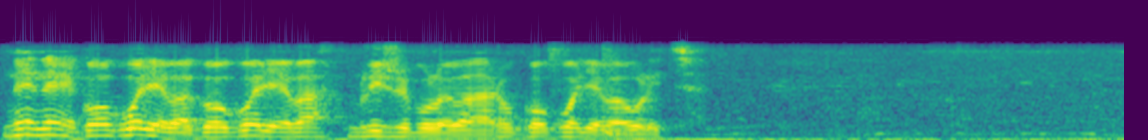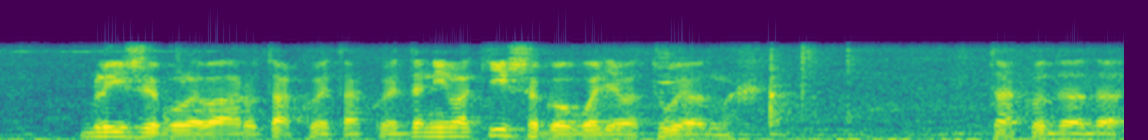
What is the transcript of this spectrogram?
Ne, ne, Gogoljeva, Gogoljeva, bliže bulevaru, Gogoljeva ulica. Bliže bulevaru, tako je, tako je. Danila Kiša Gogoljeva, tu je odmah. Tako da, da.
